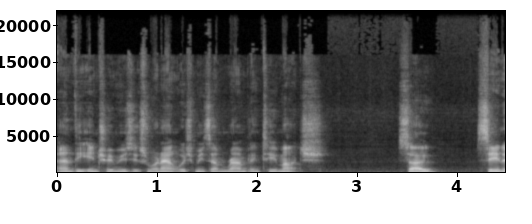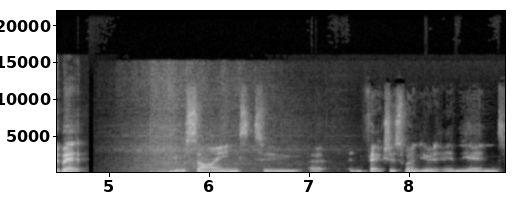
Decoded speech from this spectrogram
and the intro music's run out, which means I'm rambling too much. So, see you in a bit. You were signed to uh, infectious, weren't you? In the end,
